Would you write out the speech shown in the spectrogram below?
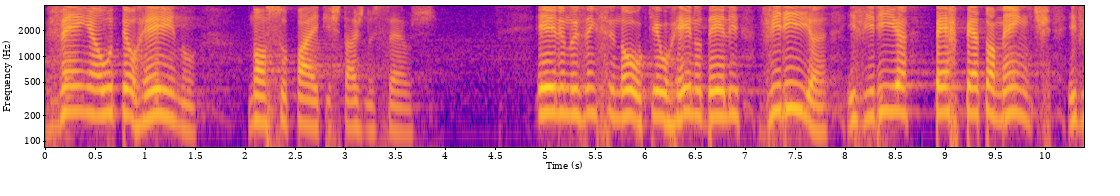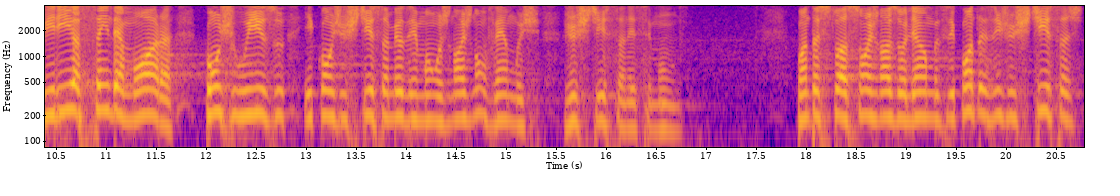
venha o teu reino, nosso Pai que estás nos céus. Ele nos ensinou que o reino dele viria e viria perpetuamente e viria sem demora, com juízo e com justiça. Meus irmãos, nós não vemos justiça nesse mundo. Quantas situações nós olhamos e quantas injustiças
